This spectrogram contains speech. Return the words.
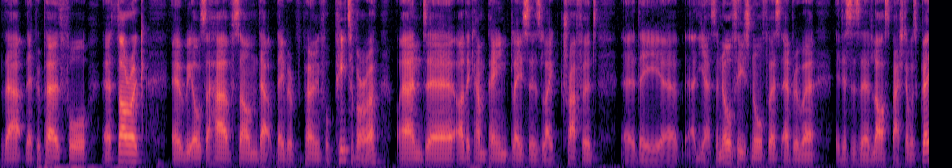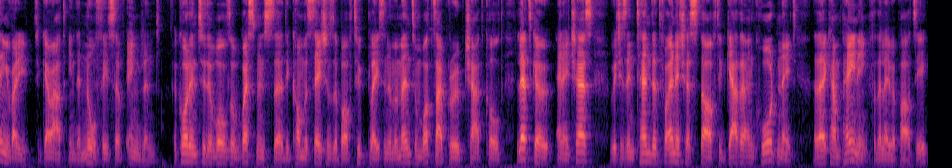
that they prepared for uh, Thurrock. Uh, we also have some that they were preparing for Peterborough and uh, other campaign places like Trafford. Uh, they, uh, yes, the northeast, northwest, everywhere. This is the last batch that was getting ready to go out in the northeast of England. According to the Wolves of Westminster, the conversations above took place in a Momentum WhatsApp group chat called Let's Go NHS, which is intended for NHS staff to gather and coordinate their campaigning for the Labour Party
